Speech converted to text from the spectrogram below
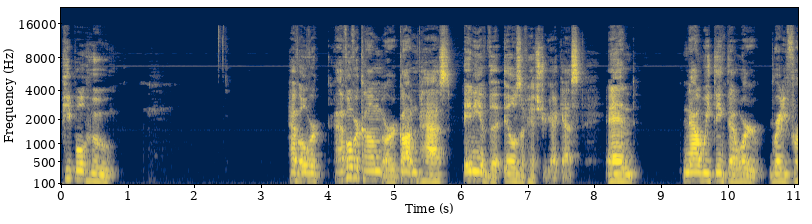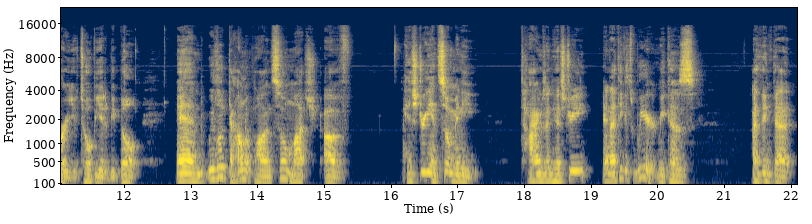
people who have over have overcome or gotten past any of the ills of history, I guess. And now we think that we're ready for a utopia to be built. And we look down upon so much of history and so many times in history. And I think it's weird because I think that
